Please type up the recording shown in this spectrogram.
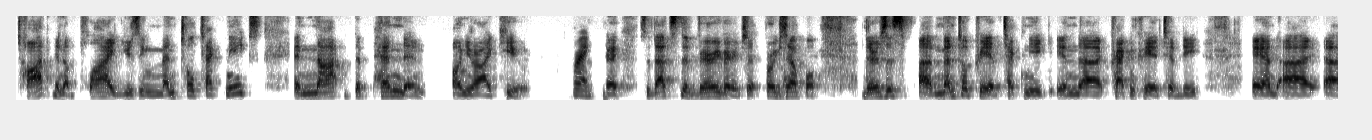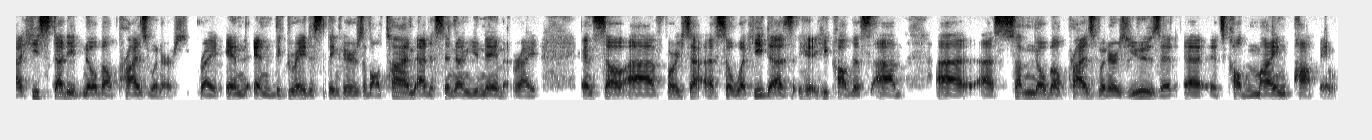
taught, and applied using mental techniques and not dependent on your IQ. Right. Okay. So that's the very, very, for example, there's this uh, mental creative technique in uh, cracking creativity. And uh, uh, he studied Nobel Prize winners, right? And, and the greatest thinkers of all time, Edison, I mean, you name it, right? And so, uh, for example, so what he does, he, he called this, um, uh, some Nobel Prize winners use it. it's called mind popping.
